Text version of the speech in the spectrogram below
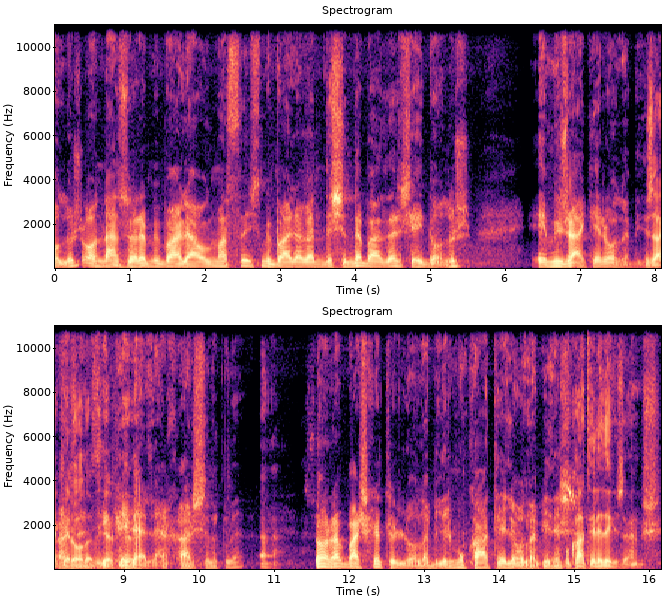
olur. Ondan sonra mübalağa olmazsa işte mübalağanın dışında bazen şey de olur. E, müzakere olabilir. Müzakere Bazen olabilir, Zikrederler karşılıklı. Sonra başka türlü olabilir. Mukatele olabilir. Mukatele de güzelmiş.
